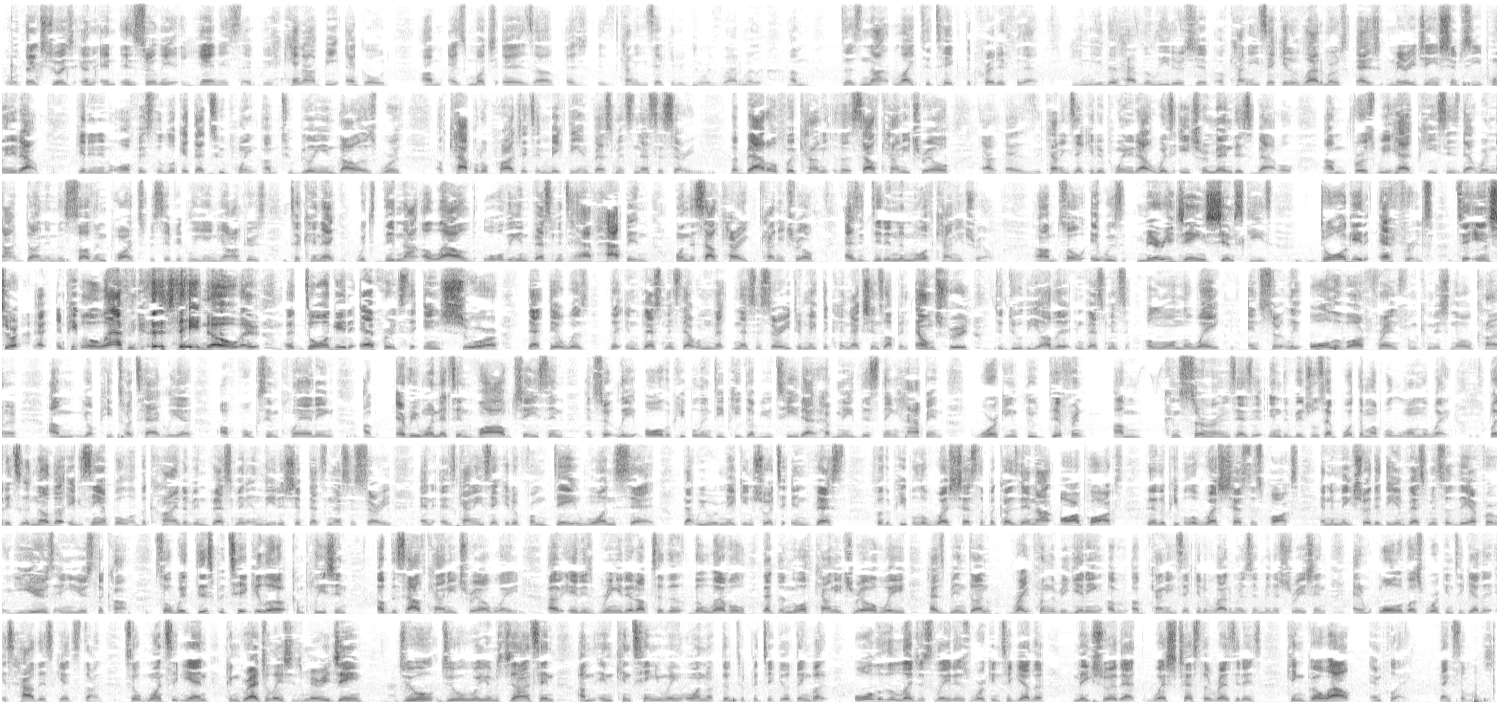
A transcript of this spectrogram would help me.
Well, thanks, George. And, and, and certainly, again, it cannot be echoed um, as much as, uh, as, as County Executive George Latimer um, does not like to take the credit for that. You need to have the leadership of County Executive Latimer, as Mary Jane Shimsky pointed out, getting in office to look at that $2, um, $2 billion worth of capital projects and make the investments necessary. The battle for county, the South County Trail, as the county executive pointed out, was a tremendous battle. Um, first, we had pieces that were not done in the southern part, specifically in Yonkers, to connect, which did not allow all the investment to have happened on the South County Trail as it did in the North County Trail. Um, so it was Mary Jane Shimsky's dogged efforts to ensure, and people are laughing because they know, uh, dogged efforts to ensure that there was the investments that were ne- necessary to make the connections up in Elmsford, to do the other investments along the way, and certainly all of our friends from Commissioner O'Connor, um, Pete Tartaglia, our folks in planning, uh, everyone that's involved, Jason, and certainly all the people in DPWT that have made this thing happen, working through different um, concerns as individuals have brought them up along the way. But it's another example of the kind of investment and leadership that's necessary. And as county executive from day one said, that we were making sure to invest for the people of Westchester because they're not our parks, they're the people of Westchester's parks, and to make sure that the investments are there for years and years to come. So with this particular completion, of the South County Trailway. Uh, it is bringing it up to the, the level that the North County Trailway has been done right from the beginning of, of County Executive Latimer's administration, and all of us working together is how this gets done. So once again, congratulations, Mary Jane. Jewel, Jewel Williams Johnson, um, in continuing on the, the particular thing, but all of the legislators working together make sure that Westchester residents can go out and play. Thanks so much.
